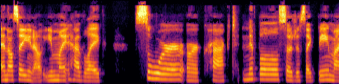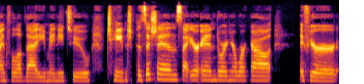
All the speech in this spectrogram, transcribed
and also, you know, you might have like sore or cracked nipples. So just like being mindful of that, you may need to change positions that you're in during your workout. If you're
